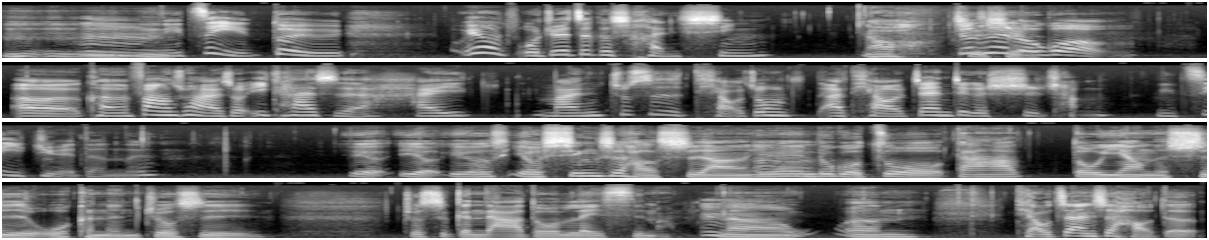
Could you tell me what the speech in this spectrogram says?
嗯嗯嗯，你自己对于，因为我觉得这个是很新。哦，就是如果呃，可能放出来的时候，一开始还蛮就是挑中啊挑战这个市场，你自己觉得呢？有有有有心是好事啊，因为如果做大家都一样的事，我可能就是就是跟大家都类似嘛。嗯那嗯，挑战是好的。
